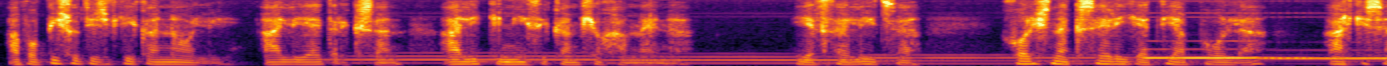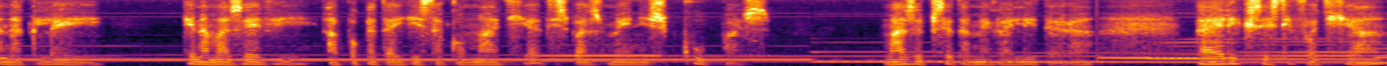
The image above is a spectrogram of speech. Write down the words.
Από πίσω της βγήκαν όλοι Άλλοι έτρεξαν, άλλοι κινήθηκαν πιο χαμένα Η Ευθαλίτσα, χωρίς να ξέρει γιατί απ' όλα Άρχισε να κλαίει και να μαζεύει από καταγή στα κομμάτια της σπασμένης κούπας Μάζεψε τα μεγαλύτερα, τα έριξε στη φωτιά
